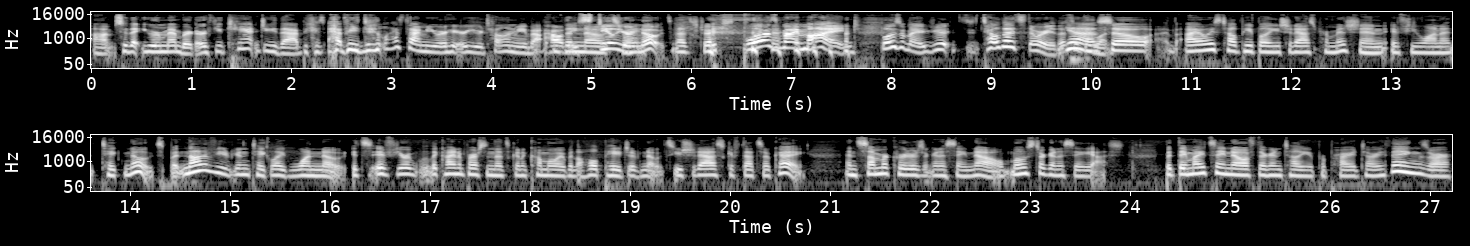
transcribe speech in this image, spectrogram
um, so that you remembered. Or if you can't do that, because Abby, did, last time you were here, you were telling me about how The they notes, steal your right? notes. That's true. Blows my mind. Blows my. Tell that story. That's a yeah, good one. so I always tell people you should ask permission if you want to take notes, but not if you're going to take like one note. It's if you're the kind of person that's going to come away with a whole page of notes. You should ask if that's okay. And some recruiters are going to say no. Most are going to say yes. But they might say no if they're going to tell you proprietary things or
